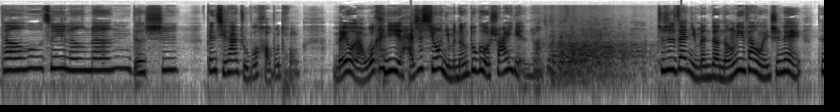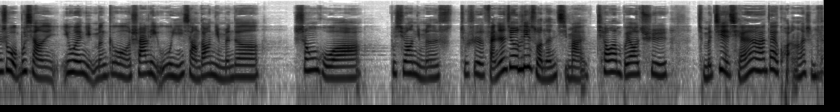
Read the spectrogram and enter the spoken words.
到最浪漫的事，跟其他主播好不同。没有啦，我肯定还是希望你们能多给我刷一点，是吧？就是在你们的能力范围之内，但是我不想因为你们给我刷礼物影响到你们的生活，不希望你们就是反正就力所能及嘛，千万不要去什么借钱啊、贷款啊什么的，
